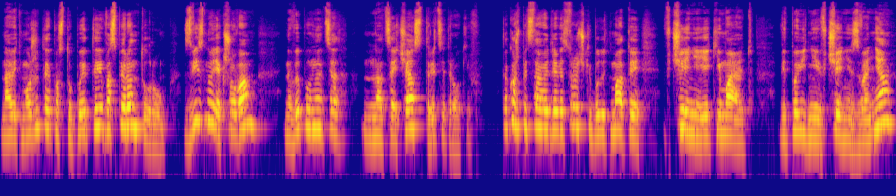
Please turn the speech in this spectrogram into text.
навіть можете поступити в аспірантуру. Звісно, якщо вам не виповниться на цей час 30 років. Також підстави для відстрочки будуть мати вчені, які мають відповідні вчені звання,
